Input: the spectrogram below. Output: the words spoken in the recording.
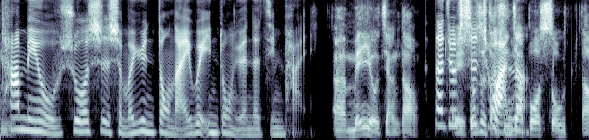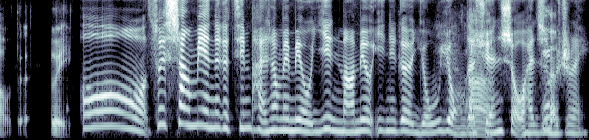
他没有说是什么运动哪一位运动员的金牌，呃没有讲到，那就失传了新加。坡收到的。对，哦，所以上面那个金牌上面没有印吗？没有印那个游泳的啊选手还是什么之类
